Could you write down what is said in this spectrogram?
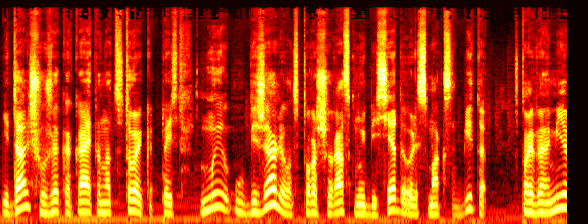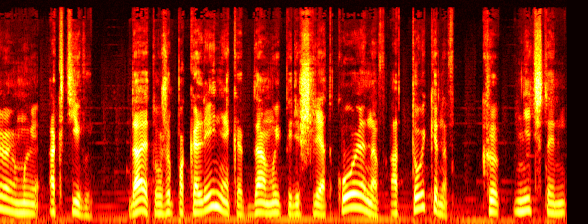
И дальше уже какая-то надстройка. То есть мы убежали, вот в прошлый раз мы беседовали с Максом Бита в программируемые активы. Да, это уже поколение, когда мы перешли от коинов, от токенов к нечто,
